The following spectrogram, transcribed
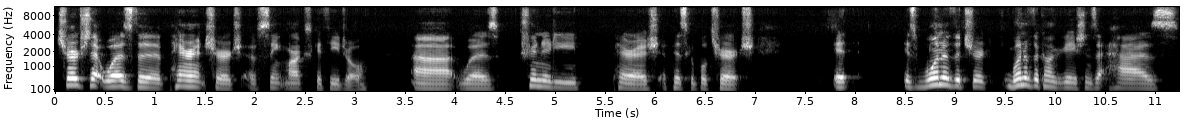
church that was the parent church of St. Mark's Cathedral uh, was Trinity Parish Episcopal Church. It is one of the church, one of the congregations that has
